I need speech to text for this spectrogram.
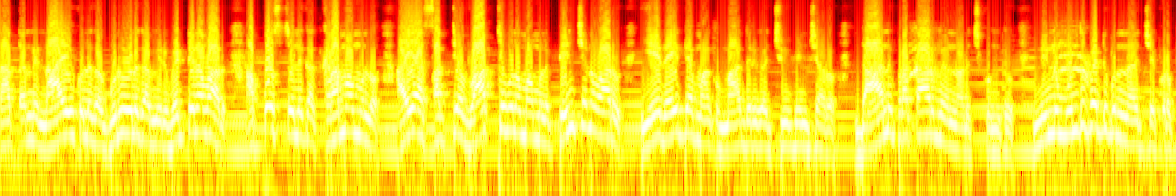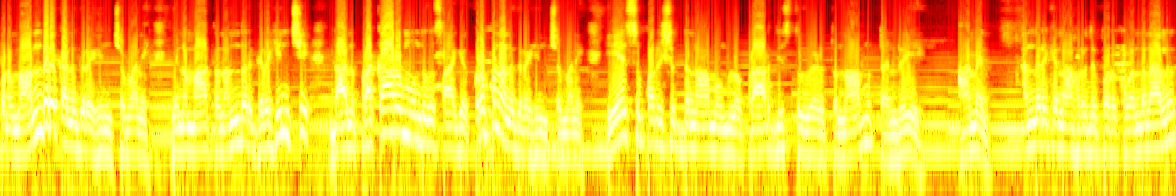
నా తండ్రి నాయకులుగా గురువులుగా మీరు పెట్టిన వారు అపోస్తులిక క్రమములో అయ్యా సత్య వాక్యములు మమ్మల్ని పెంచిన వారు ఏదైతే మాకు మాదిరిగా చూపించారో దాని ప్రకారం మేము నడుచుకుంటూ నిన్ను ముందు పెట్టుకుని నడిచే కృపణ మా అందరికీ అనుగ్రహించమని విన్న మాటనందరు గ్రహించి దాని ప్రకారం ముందుకు సాగే కృపను అనుగ్రహించమని యేసు పరిశుద్ధ నామంలో ప్రార్థిస్తూ వేడుతున్నాము తండ్రి. ఆమెన్. అందరికీ నా హృదయపూర్వక వందనాలు.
